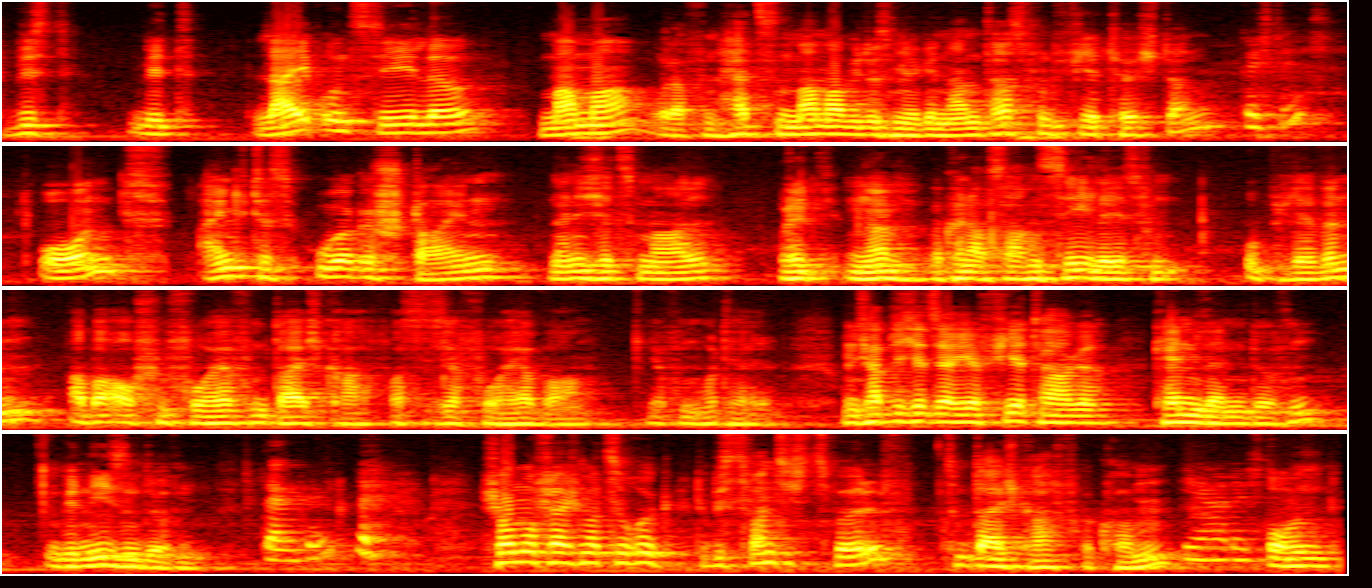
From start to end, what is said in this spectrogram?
Du bist mit Leib und Seele Mama oder von Herzen Mama, wie du es mir genannt hast, von vier Töchtern. richtig? Und eigentlich das Urgestein, nenne ich jetzt mal, oder ne, man kann auch sagen Seele jetzt vom Upleven, aber auch schon vorher vom Deichgraf, was es ja vorher war, hier vom Hotel. Und ich habe dich jetzt ja hier vier Tage kennenlernen dürfen und genießen dürfen. Danke. Schauen wir vielleicht mal zurück. Du bist 2012 zum Deichgraf gekommen. Ja, richtig. Und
